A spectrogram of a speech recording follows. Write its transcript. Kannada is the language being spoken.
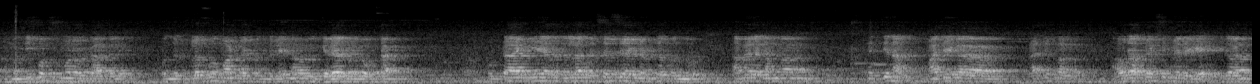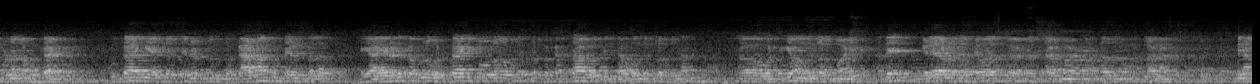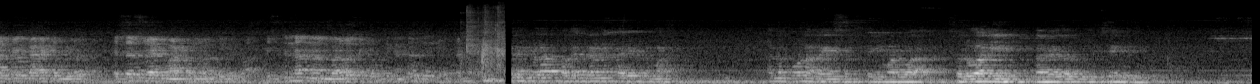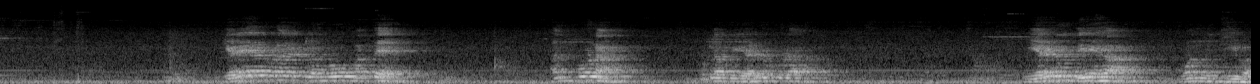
ನಮ್ಮ ದೀಪಕ್ ಕುಮಾರ್ ಅವ್ರ ಕಾಲದಲ್ಲಿ ಒಂದು ಕ್ಲಬ್ ಮಾಡಬೇಕು ಅಂತೇಳಿ ನಾವು ಗೆಳೆಯರ ಮೇಲೆ ಹುಟ್ಟಾಕಿ ಹುಟ್ಟಾಕಿ ಅದನ್ನೆಲ್ಲ ಯಶಸ್ವಿಯಾಗಿ ನಡೆದು ಬಂದು, ಆಮೇಲೆ ನಮ್ಮ ಹೆಚ್ಚಿನ ಮಾಜಿ ರಾಜ್ಯಪಾಲರು ಅವರ ಅಪೇಕ್ಷೆ ಮೇರೆಗೆ ಇದು ಅನುಕೂಲ ನಾವು ಹುಟ್ಟಾಕಿ ಯಶಸ್ವಿ ನಡೆಸುವಂತ ಕಾರಣ ಅಂತ ಹೇಳ್ತಲ್ಲ, ಆ ಎರಡು ಕ್ಲಬ್ನ ಒಟ್ಟಾಗಿ ತಗೊಳ್ಳೋಕೆ ಸ್ವಲ್ಪ ಕಷ್ಟ ಆಗೋದ್ರಿಂದ ಒಂದು ಕ್ಲಬ್ನ ಒಟ್ಟಿಗೆ ಒಂದು ಕ್ಲಬ್ ಮಾಡಿ, ಅದೇ ಗೆಳೆಯರ ಸೇವಾ ಟ್ರಸ್ಟ್ ಆಗಿ ಮಾಡೋಣ ಅಂತ ನಮ್ಮ ಪ್ಲಾನ್ ಆಗ್ತದೆ. ನಾಲ್ಕೈದು ಕಾರ್ಯಕ್ರಮಗಳು ಯಶಸ್ವಿಯಾಗಿ ಮಾಡ್ಕೊಂಡು ಬರ್ತೀವಿ ಇಷ್ಟನ್ನ ನಾನು ಭರವಸೆ ಕೊಡ್ತೀನಿ ಅಂತ ಅನ್ನಪೂರ್ಣ ರೈ ಸಂಸ್ಥೆಗೆ ಮಾಡುವ ಸಲುವಾಗಿ ನಾವೆಲ್ಲರೂ ಸೇರಿದ್ದೀವಿ. ಗೆಳೆಯರ ಕ್ಲಬ್ ಮತ್ತೆ ಅನ್ನಪೂರ್ಣ ಕ್ಲಬ್ ಎರಡು ಕೂಡ. ಎರಡು ದೇಹ, ಒಂದು ಜೀವ.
